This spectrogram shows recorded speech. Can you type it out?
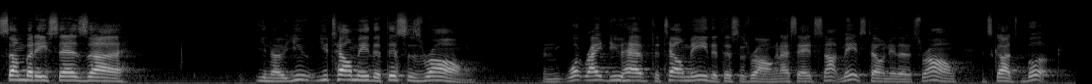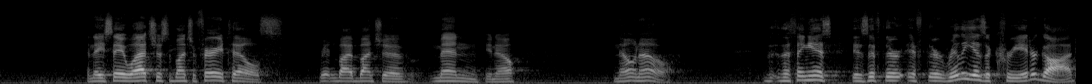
Somebody says, uh, you know, you, you tell me that this is wrong. And what right do you have to tell me that this is wrong? And I say, it's not me it's telling you that it's wrong, it's God's book. And they say, well, that's just a bunch of fairy tales written by a bunch of men, you know. No, no. The thing is, is if there, if there really is a creator God,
